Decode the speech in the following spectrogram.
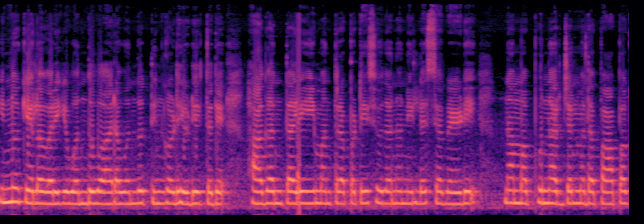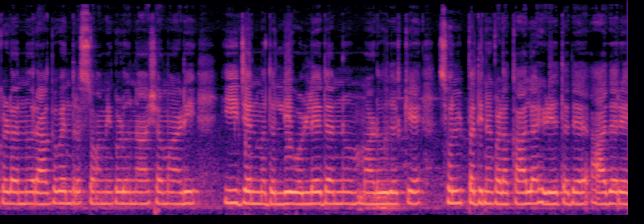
ಇನ್ನು ಕೆಲವರಿಗೆ ಒಂದು ವಾರ, ಒಂದು ತಿಂಗಳು ಹಿಡಿಯುತ್ತದೆ. ಹಾಗಂತ ಈ ಮಂತ್ರ ಪಠಿಸುವುದನ್ನು ನಿಲ್ಲಿಸಬೇಡಿ. ನಮ್ಮ ಪುನರ್ಜನ್ಮದ ಪಾಪಗಳನ್ನು ರಾಘವೇಂದ್ರ ಸ್ವಾಮಿಗಳು ನಾಶ ಮಾಡಿ ಈ ಜನ್ಮದಲ್ಲಿ ಒಳ್ಳೆಯದನ್ನು ಮಾಡುವುದಕ್ಕೆ ಸ್ವಲ್ಪ ದಿನಗಳ ಕಾಲ ಹಿಡಿಯುತ್ತದೆ. ಆದರೆ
